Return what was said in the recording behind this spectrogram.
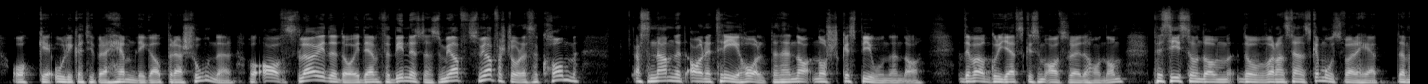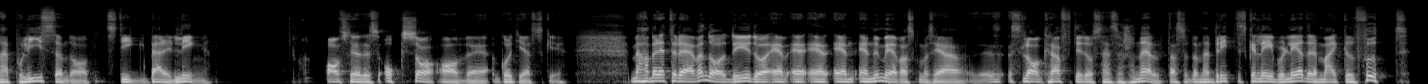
och eh, olika typer av hemliga operationer och avslöjade då i den förbindelsen, som jag, som jag förstår det, så kom Alltså namnet Arne Treholt, den här norske spionen då, det var Gordievsky som avslöjade honom. Precis som de, då vår svenska motsvarighet, den här polisen då, Stig Bergling, avslöjades också av eh, Gordievsky. Men han berättade även då, det är ju då en, en, en, ännu mer, vad ska man säga, eh, slagkraftigt och sensationellt. Alltså de här brittiska Labourledaren Michael Foot,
